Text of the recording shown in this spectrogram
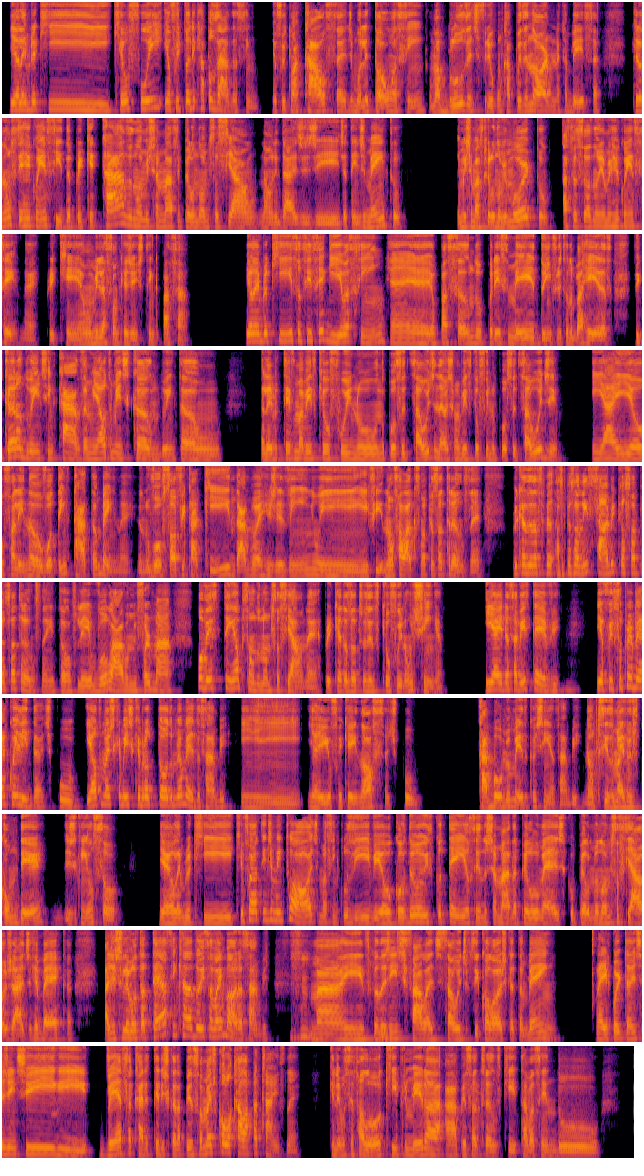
E eu lembro que, que eu fui, eu fui toda encapuzada, assim. Eu fui com a calça de moletom, assim, uma blusa de frio com um capuz enorme na cabeça, pra eu não ser reconhecida. Porque caso não me chamassem pelo nome social na unidade de, de atendimento, e me chamassem pelo nome morto, as pessoas não iam me reconhecer, né? Porque é uma humilhação que a gente tem que passar. E eu lembro que isso se seguiu, assim, é, eu passando por esse medo, enfrentando barreiras, ficando doente em casa, me automedicando. Então, eu lembro que teve uma vez que eu fui no, no posto de saúde, né? A última vez que eu fui no posto de saúde. E aí eu falei, não, eu vou tentar também, né? Eu não vou só ficar aqui, dar meu RGzinho e, enfim, não falar que sou uma pessoa trans, né? Porque às vezes as, as pessoas nem sabem que eu sou uma pessoa trans, né? Então eu falei, vou lá, vou me informar, vou ver se tem a opção do nome social, né? Porque das outras vezes que eu fui não tinha. E aí dessa vez teve. E eu fui super bem acolhida, tipo, e automaticamente quebrou todo o meu medo, sabe? E, e aí eu fiquei, nossa, tipo, acabou o meu medo que eu tinha, sabe? Não preciso mais me esconder de quem eu sou. E aí eu lembro que, que foi um atendimento ótimo, assim, inclusive. Eu, quando eu escutei eu sendo chamada pelo médico, pelo meu nome social já, de Rebeca, a gente levanta até assim que a doença vai embora, sabe? Mas quando a gente fala de saúde psicológica também, é importante a gente ver essa característica da pessoa, mas colocá-la para trás, né? Que nem você falou, que primeiro a, a pessoa trans que estava sendo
